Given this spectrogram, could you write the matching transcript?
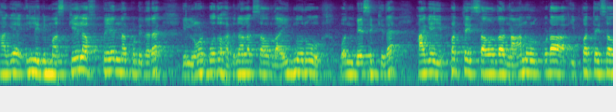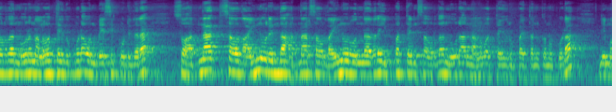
ಹಾಗೆ ಇಲ್ಲಿ ನಿಮ್ಮ ಸ್ಕೇಲ್ ಆಫ್ ಪೇಯನ್ನು ಕೊಟ್ಟಿದ್ದಾರೆ. ಇಲ್ಲಿ ನೋಡ್ಬೋದು ಹದಿನಾಲ್ಕು ಸಾವಿರದ ಐದುನೂರು ಒಂದು ಬೇಸಿಕ್ ಇದೆ. ಹಾಗೆ ಇಪ್ಪತ್ತೈದು ಸಾವಿರದ ನಾನ್ನೂರು ಕೂಡ, ಇಪ್ಪತ್ತೈದು ಸಾವಿರದ ನೂರ ನಲವತ್ತೈದು ಕೂಡ ಒಂದು ಬೇಸಿಕ್ ಕೊಟ್ಟಿದ್ದಾರೆ. ಸೊ ಹದಿನಾಲ್ಕು ಸಾವಿರದ ಐನೂರಿಂದ ಹದಿನಾರು ಸಾವಿರದ ಐನೂರು ಒಂದಾದರೆ ಇಪ್ಪತ್ತೆಂಟು ಸಾವಿರದ ನೂರ ನಲವತ್ತೈದು ರೂಪಾಯಿ ತನಕನೂ ಕೂಡ ನಿಮ್ಮ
